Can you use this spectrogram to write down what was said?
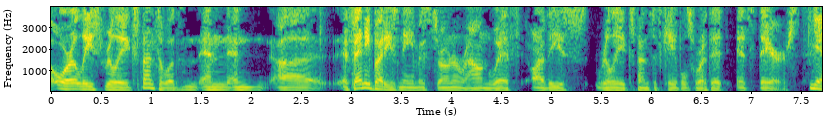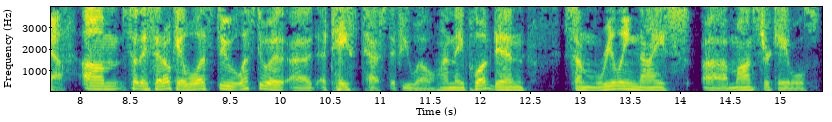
or at least really expensive ones. And, and, and, uh, if anybody's name is thrown around with, are these really expensive cables worth it? It's theirs. yeah. Um, so they said, okay, well, let's do, let's do a, a, a taste test, if you will. And they plugged in some really nice, uh, monster cables.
